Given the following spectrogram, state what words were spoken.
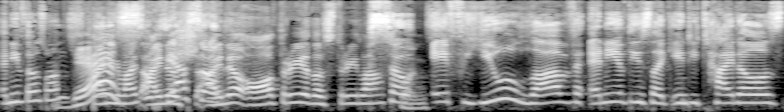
any of those ones? Yes, Binding of Isaac? I know. Yeah, so, I know all three of those three last So ones. if you love any of these like indie titles,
